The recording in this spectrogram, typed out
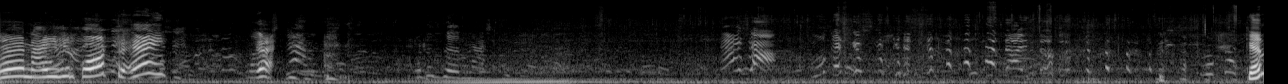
এ নাইবির কোট এই কেন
